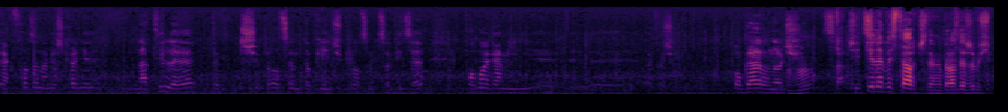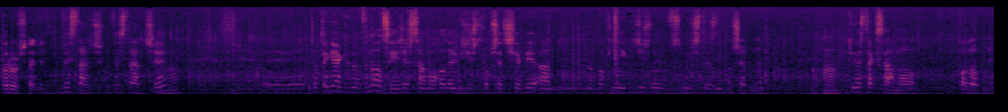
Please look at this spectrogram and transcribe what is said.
jak wchodzę na mieszkanie, na tyle, te 3% do 5% co widzę, pomaga mi e, e, jakoś ogarnąć. Mhm. ca- Czyli tyle wystarczy tak naprawdę, żeby się poruszać. Wystarczy, wystarczy. Mhm. E, To tak jak w nocy jedziesz samochodem, widzisz tylko przed siebie, a na boki nie widzisz, no w sumie to jest niepotrzebne. Mhm. Tu jest tak samo, podobnie.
